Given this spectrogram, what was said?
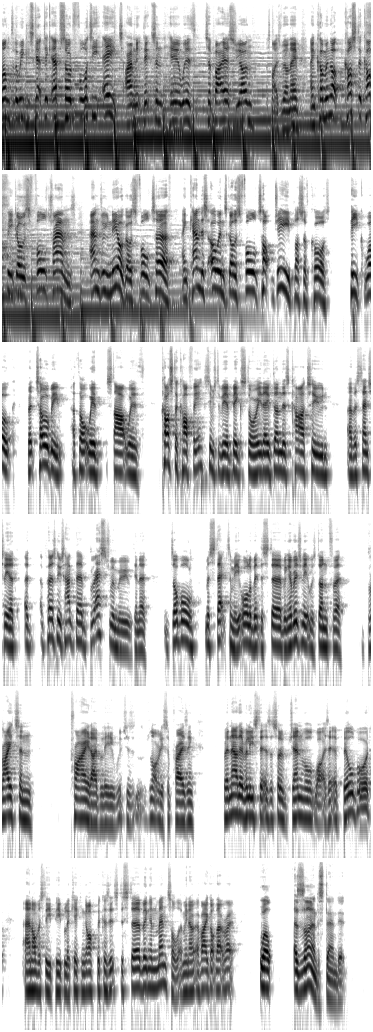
welcome to the Weekly Sceptic, episode 48. I'm Nick Dixon here with Tobias Young, that's not his real name. And coming up, Costa Coffee goes full trans, Andrew Neil goes full TERF, and Candace Owens goes full top G, plus, of course, peak woke. But Toby, I thought we'd start with Costa Coffee. Seems to be a big story. They've done this cartoon of essentially a, a, a person who's had their breast removed in a double mastectomy, all a bit disturbing. Originally, it was done for Brighton Pride, I believe, which is not really surprising. But now they've released it as a sort of general, what is it, a billboard? And obviously, people are kicking off because it's disturbing and mental. I mean, have I got that right? Well, as I understand it,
